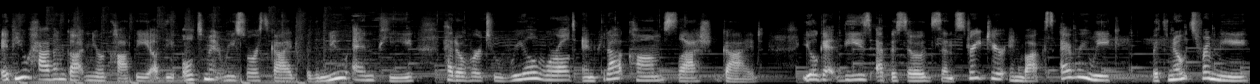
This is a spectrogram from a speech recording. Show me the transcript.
If you haven't gotten your copy of the Ultimate Resource Guide for the new NP, head over to realworldnp.com slash guide. You'll get these episodes sent straight to your inbox every week with notes from me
